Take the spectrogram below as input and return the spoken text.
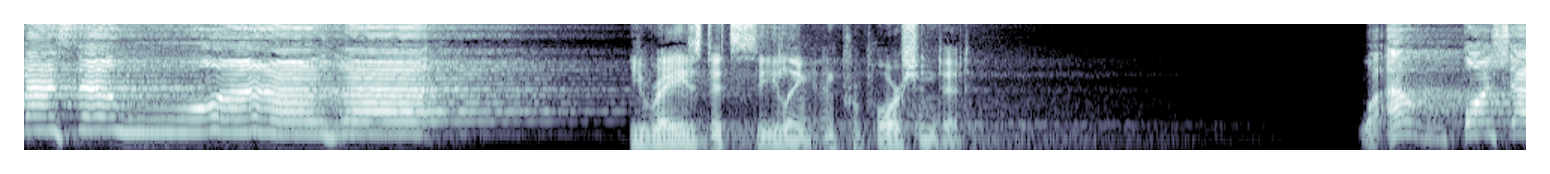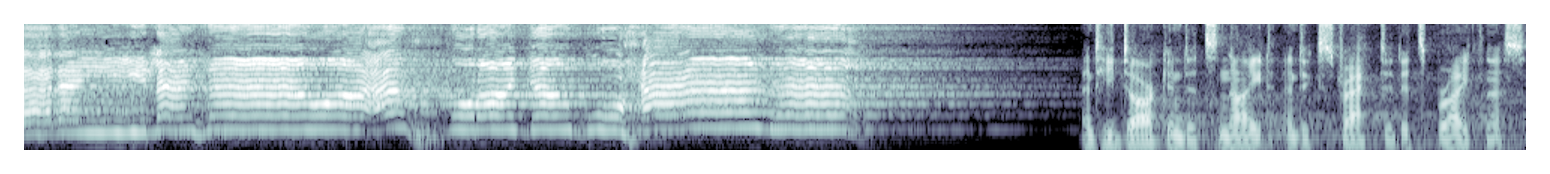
فسواها He raised its ceiling and proportioned it. وأغطش ليلها and he darkened its night and extracted its brightness.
